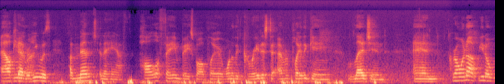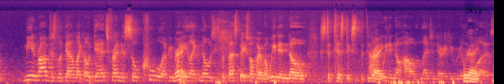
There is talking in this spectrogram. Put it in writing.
Al never. He was a mensch and a half. Hall of Fame baseball player, one of the greatest to ever play the game, legend. And growing up, you know, me and Rob just looked at him like, "Oh, Dad's friend is so cool. Everybody Right. like knows he's the best baseball player." But we didn't know statistics at the time. Right. We didn't know how legendary he really Right. was.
